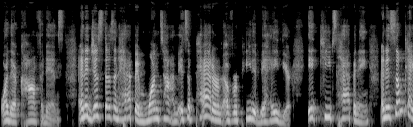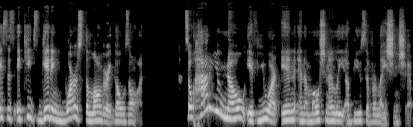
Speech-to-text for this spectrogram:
or their confidence. And it just doesn't happen one time, it's a pattern of repeated behavior. It keeps happening. And in some cases, it keeps getting worse the longer it goes on. So, how do you know if you are in an emotionally abusive relationship?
